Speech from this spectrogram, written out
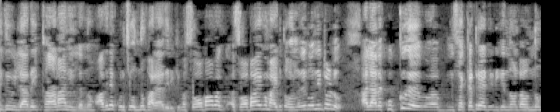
ഇതും ഇല്ലാതെ കാണാനില്ലെന്നും അതിനെക്കുറിച്ച് ഒന്നും പറയാതിരിക്കുമ്പോൾ സ്വാഭാവിക സ്വാഭാവികമായിട്ട് തോന്നുന്നതേ തോന്നിയിട്ടുള്ളൂ. അല്ലാതെ കുക്ക് സെക്രട്ടറി ആയിട്ട് ഇരിക്കുന്നതുകൊണ്ടോ ഒന്നും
